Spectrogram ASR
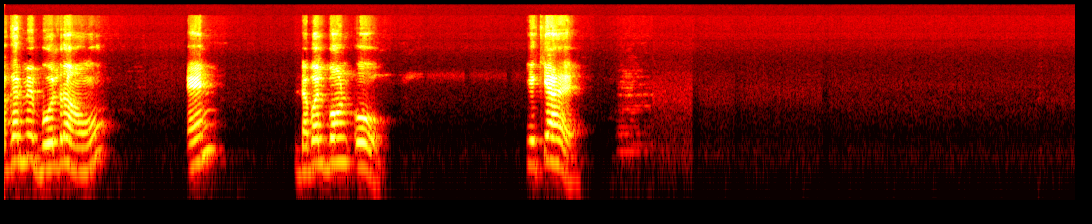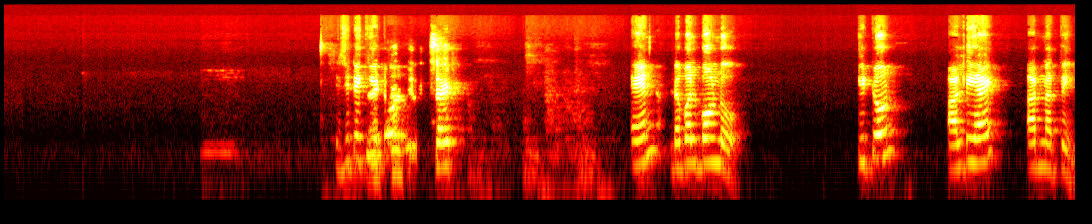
अगर मैं बोल रहा हूँ एन डबल बॉन्ड ओ ये क्या है? Is it a ketone N double bond O ketone aldehyde are nothing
